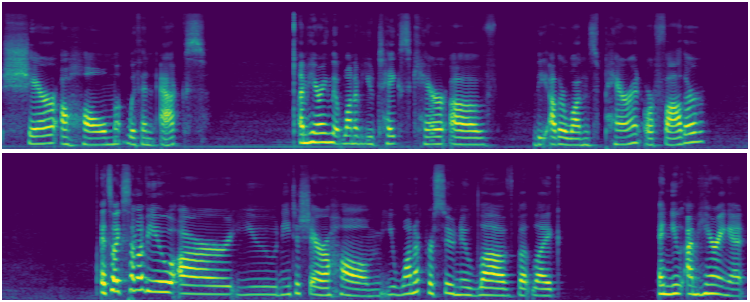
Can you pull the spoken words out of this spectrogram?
share a home with an ex. I'm hearing that one of you takes care of the other one's parent or father. It's like some of you are, you need to share a home. You want to pursue new love, but like, and you, I'm hearing it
